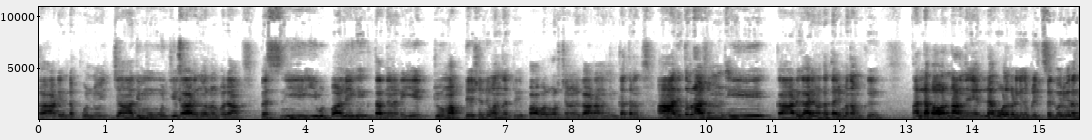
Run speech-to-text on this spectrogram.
കാടിന്റെ പൊന്നു. ജാതി മൂഞ്ചിയ കാട് എന്ന് പറഞ്ഞപ്പോ പ്ലസ് ഈ ഈ ഫുട്ബോൾ ലീഗ് തന്നെയാണ് ഏറ്റവും അപ്ഡേഷനിൽ വന്നിട്ട് പവർ കുറച്ചൊരു കാർഡാണ് എനിക്ക് അത്ര ആദ്യത്തെ പ്രാവശ്യം ഈ കാർഡ് കാര്യങ്ങളൊക്കെ തരുമ്പോൾ നമുക്ക് നല്ല പവർ ഉണ്ടായിരുന്നു. എല്ലാ ഗോളും അടിക്കുന്നു. ബ്ലിറ്റ്സ് ഒക്കെ ഒരുവിധം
